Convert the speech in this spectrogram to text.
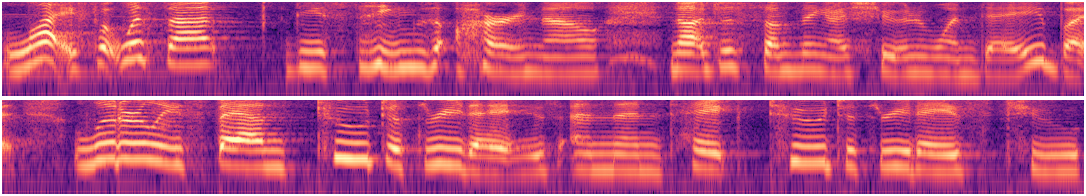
life. But with that, these things are now not just something I shoot in one day, but literally span two to three days and then take two to three days to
